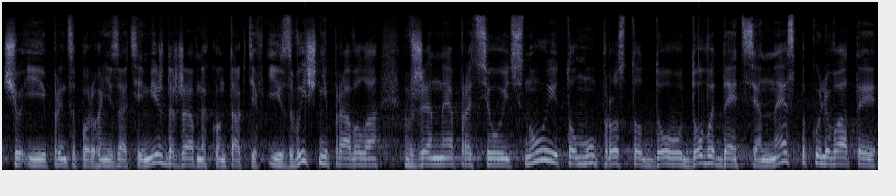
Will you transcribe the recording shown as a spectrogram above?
що і принципи організації міждержавних контактів, і звичні правила вже не працюють. Ну і тому просто дов- доведеться не спекулювати,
